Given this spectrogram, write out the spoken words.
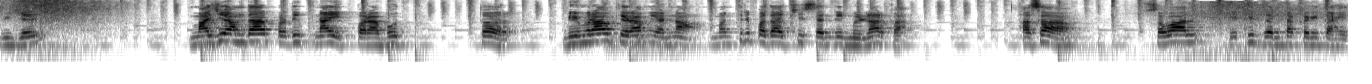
विजय. माजी आमदार प्रदीप नाईक पराभूत. तर भीमराव केराम यांना मंत्रिपदाची संधी मिळणार का? असा सवाल येथील जनता करीत आहेत.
